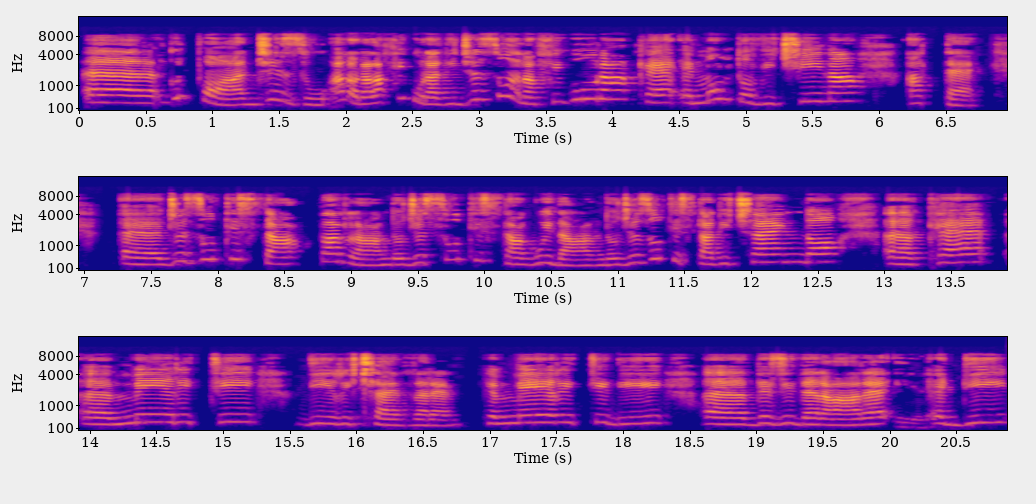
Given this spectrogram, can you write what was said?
Eh, gruppo A, Gesù. Allora, la figura di Gesù è una figura che è molto vicina a te. Eh, Gesù ti sta parlando, Gesù ti sta guidando, Gesù ti sta dicendo eh, che eh, meriti di ricevere, che meriti di eh, desiderare e di,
